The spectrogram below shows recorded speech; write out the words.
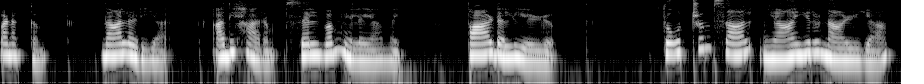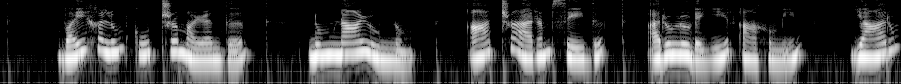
வணக்கம். நாலடியார் அதிகாரம். செல்வம் நிலையாமை. பாடல் ஏழு. தோற்றம் சால் ஞாயிறு நாழியா. வைகளும் கூற்றமழந்து நும்நாள் உண்ணும். ஆற்ற அறம் செய்து அருளுடையீர் ஆகுமீன். யாரும்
